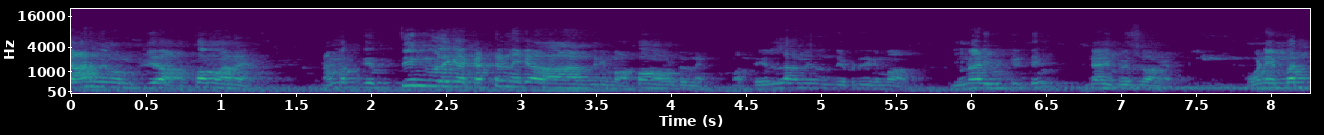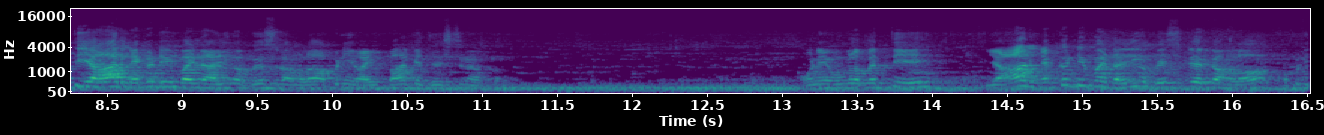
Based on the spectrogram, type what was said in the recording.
யார் தெரியுமா முக்கியம்? அப்பா அம்மா தான் நமக்கு தீங்கு விளைக்க கட்ட நினைக்க யார் தெரியுமா? அப்பா அம்மா மட்டும்தான். மற்ற எல்லாமே வந்து எப்படி தெரியுமா? முன்னாடி விட்டுட்டு பின்னாடி பேசுவாங்க. உன்னை பத்தி யார் நெகட்டிவ் பாயிண்ட் அதிகமாக பேசுறாங்களோ அப்படி பார்க்க ஜெஸ்ட் அர்த்தம். உன்னை உங்களை பத்தி யார் நெகட்டிவ் பாயிண்ட் அதிகம் பேசிட்டே இருக்காங்களோ அப்படி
